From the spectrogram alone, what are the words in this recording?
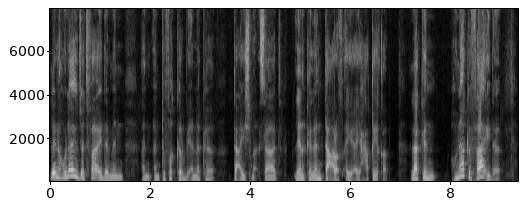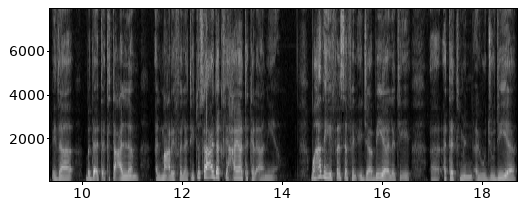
لأنه لا يوجد فائدة من أن أن تفكر بأنك تعيش مأساة لأنك لن تعرف أي أي حقيقة. لكن هناك فائدة إذا بدأت تتعلم المعرفة التي تساعدك في حياتك الآنية وهذه الفلسفة الإيجابية التي آه، أتت من الوجودية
